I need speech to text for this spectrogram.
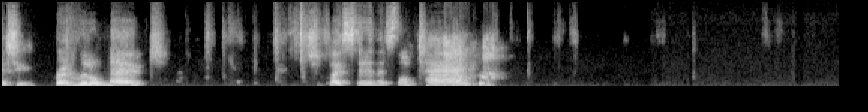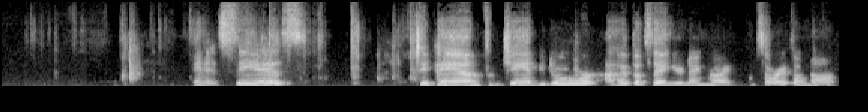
And she wrote a little note. She placed it in this little tag. And it says, to Pam from Jan Budor. I hope I'm saying your name right. I'm sorry if I'm not.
